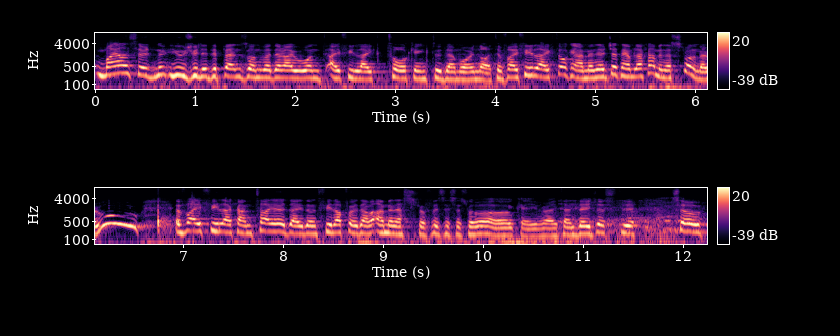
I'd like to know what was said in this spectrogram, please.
My answer usually depends on whether I want, I feel like talking to them or not. If I feel like talking, I'm energetic. I'm like, I'm an astronomer. Woo! If I feel like I'm tired, I don't feel up for it. I'm, I'm an astrophysicist. Oh, okay, right. And they just uh, so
